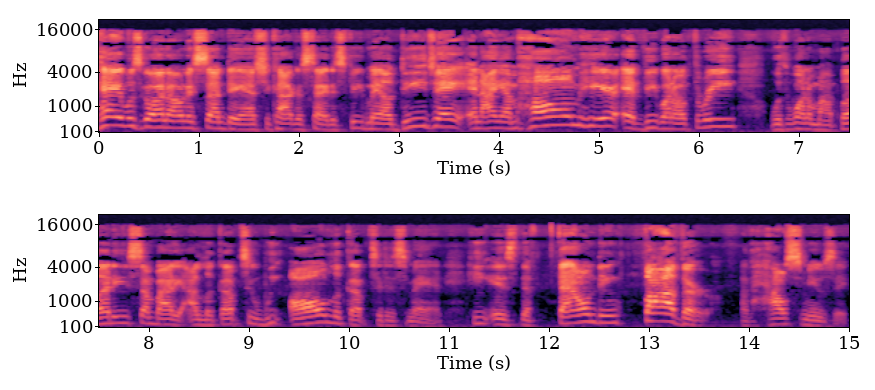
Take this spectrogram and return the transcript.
Hey, what's going on? It's Sunday, Sundance, Chicago's tightest female DJ, and I am home here at V103 with one of my buddies, somebody I look up to. We all look up to this man. He is the founding father of house music,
